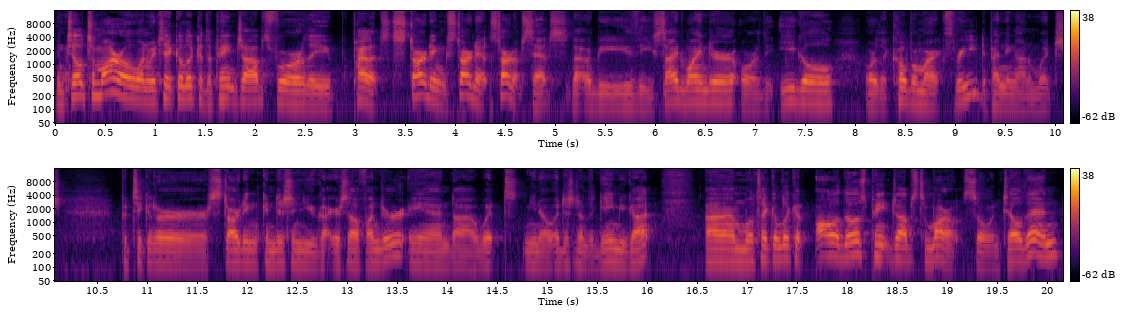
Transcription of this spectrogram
until tomorrow, when we take a look at the paint jobs for the pilot's starting start, startup sets, that would be the Sidewinder or the Eagle or the Cobra Mark III, depending on which particular starting condition you got yourself under and uh, what you know edition of the game you got. Um, we'll take a look at all of those paint jobs tomorrow. So until then,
